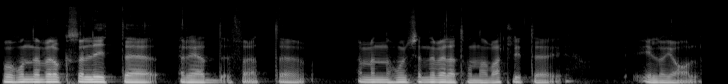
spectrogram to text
Och hon är väl också lite rädd för att ja, men hon känner väl att hon har varit lite illojal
